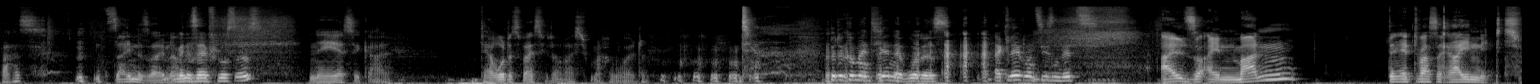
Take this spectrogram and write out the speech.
Was? seine, seine. Wenn es ein Fluss ist. nee, ist egal. Der Rotes weiß wieder, was ich machen wollte. Bitte kommentieren, Herr Rodes. Erkläre uns diesen Witz. Also ein Mann, der etwas reinigt.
